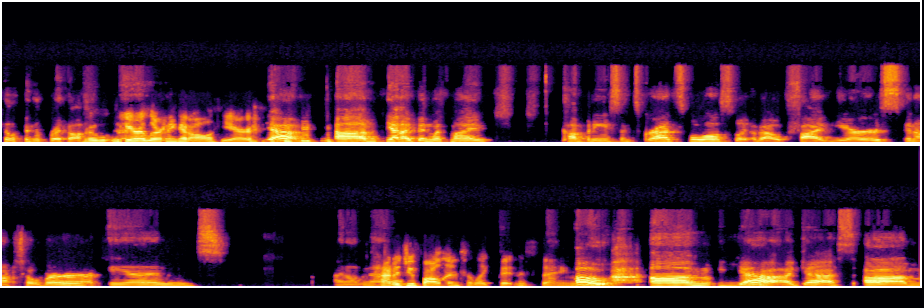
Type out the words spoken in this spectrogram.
peeling right off. we're, learning it all here. Yeah. Um. Yeah. And I've been with my company since grad school, so about five years in October, and I don't know. How did you fall into like fitness things? Oh, um, yeah, I guess. Um,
